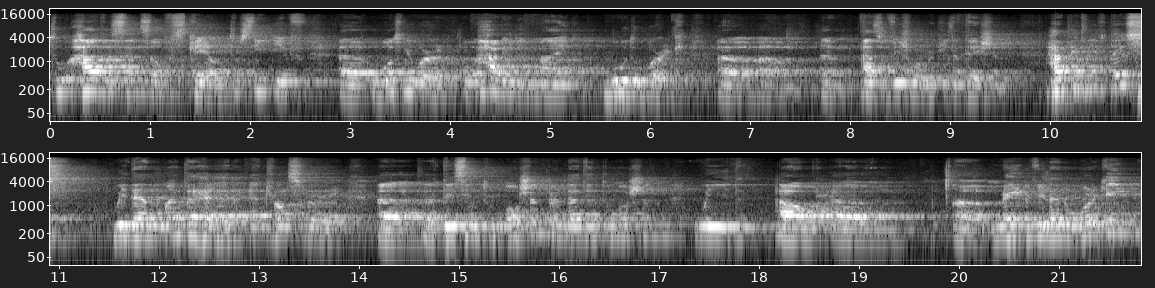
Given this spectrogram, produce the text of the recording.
to have a sense of scale, to see if uh, what we were having in mind would work uh, um, um, as a visual representation. Happy with this, we then went ahead and transferred uh, uh, this into motion, turned that into motion with our um, uh, main villain working,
